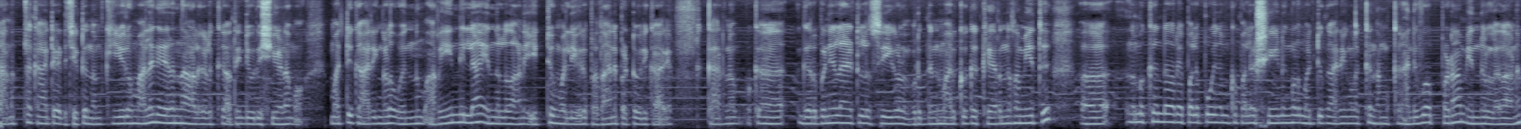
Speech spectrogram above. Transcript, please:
തണുത്ത കാറ്റ് അടിച്ചിട്ട് നമുക്ക് ഈ ഒരു മല കയറുന്ന ആളുകൾക്ക് അതിന്റെ ഒരു ക്ഷീണമോ മറ്റു കാര്യങ്ങളോ ഒന്നും അറിയുന്നില്ല എന്നുള്ളതാണ് ഏറ്റവും വലിയൊരു പ്രധാനപ്പെട്ട ഒരു കാര്യം. കാരണം ഗർഭിണികളായിട്ടുള്ള സ്ത്രീകളും വൃദ്ധന്മാർക്കൊക്കെ കയറുന്ന സമയത്ത് നമുക്ക് എന്താ പറയുക പലപ്പോഴും നമുക്ക് പല ക്ഷീണങ്ങളും മറ്റു കാര്യങ്ങളൊക്കെ നമുക്ക് അനുഭവപ്പെടാം എന്നുള്ളതാണ്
